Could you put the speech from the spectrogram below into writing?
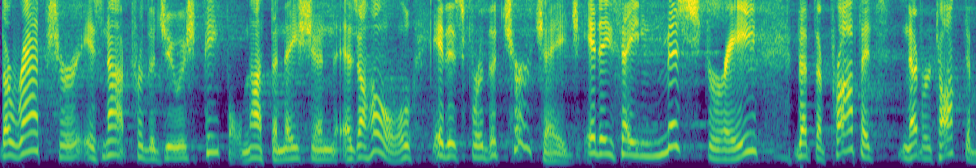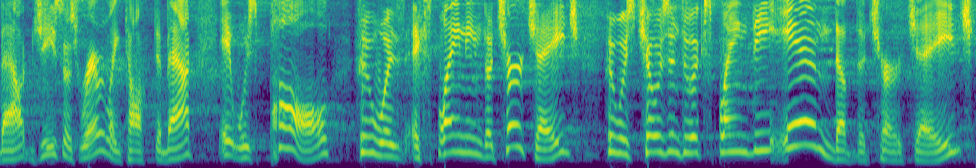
The rapture is not for the Jewish people, not the nation as a whole. It is for the church age. It is a mystery that the prophets never talked about, Jesus rarely talked about. It was Paul who was explaining the church age, who was chosen to explain the end of the church age,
